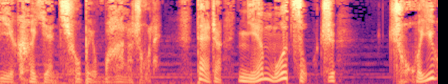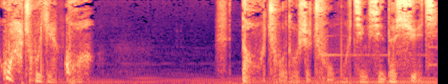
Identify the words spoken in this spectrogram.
一颗眼球被挖了出来，带着黏膜组织垂挂出眼眶。到处都是触目惊心的血迹，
